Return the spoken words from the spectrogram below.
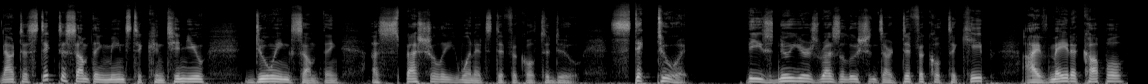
Now, to stick to something means to continue doing something, especially when it's difficult to do. Stick to it. These New Year's resolutions are difficult to keep. I've made a couple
